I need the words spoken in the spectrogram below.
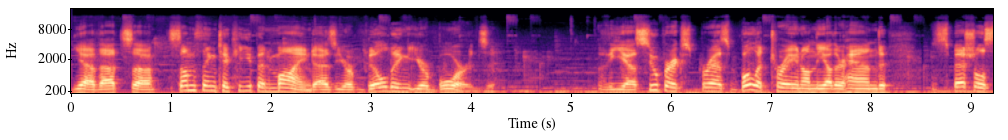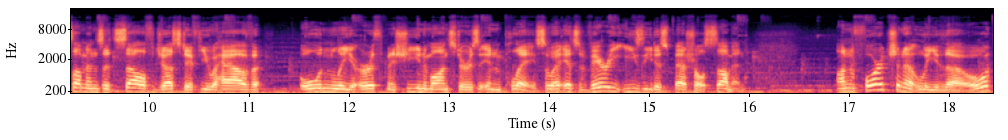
yeah, that's uh, something to keep in mind as you're building your boards. The uh, Super Express Bullet Train, on the other hand, special summons itself just if you have only Earth Machine monsters in play, so it's very easy to special summon. Unfortunately, though,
